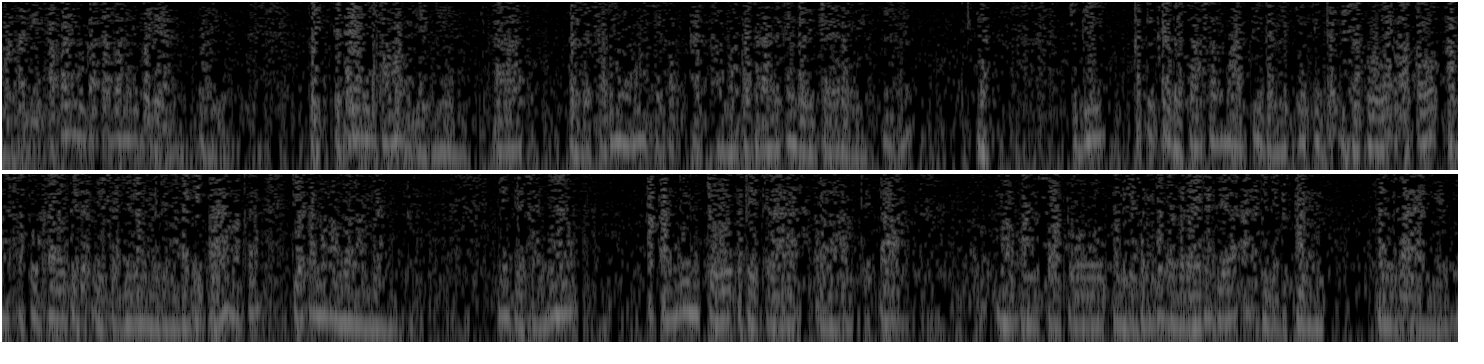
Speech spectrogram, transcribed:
Sama tadi, apa yang di bagian? Baik, jadi yang pertama begini, uh, berdasarkan memang sifat mata keranjang kan dari cairan. Ya, jadi ketika ada sel mati dan itu tidak bisa keluar atau ada satu hal tidak bisa hilang dari mata kita, maka dia akan menambah-nambah. Ini biasanya akan muncul ketika uh, kita melakukan suatu kondisi tertentu dan pada akhirnya dia ada di depan pandangan gitu.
